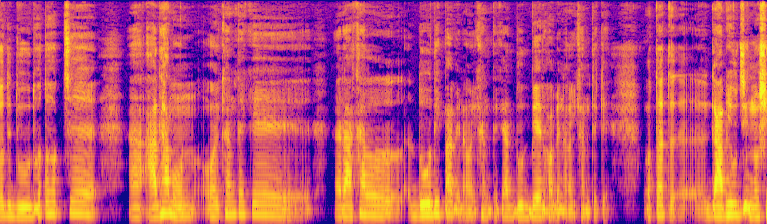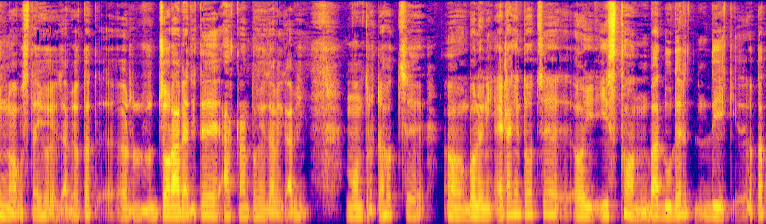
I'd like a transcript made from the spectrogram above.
যদি দুধ হতো হচ্ছে আধা মন ওইখান থেকে রাখাল দুধই পাবে না ওইখান থেকে, আর দুধ বের হবে না ওইখান থেকে। অর্থাৎ গাভীও জীর্ণ শীর্ণ অবস্থায় হয়ে যাবে। অর্থাৎ জরা ব্যাধিতে আক্রান্ত হয়ে যাবে গাভী। মন্ত্রটা হচ্ছে বলেনি এটা কিন্তু হচ্ছে ওই স্তন বা দুধের দিক, অর্থাৎ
